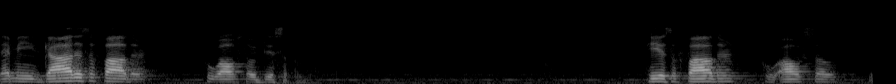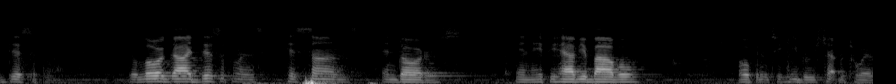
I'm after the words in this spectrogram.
That means God is a father who also disciplines. He is a father who also disciplines. The Lord God disciplines his sons and daughters. And if you have your Bible, open it to Hebrews chapter 12.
